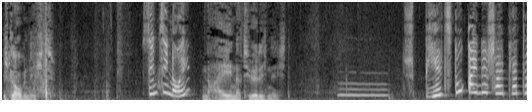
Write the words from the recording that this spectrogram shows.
Ich glaube nicht. Sind sie neu? Nein, natürlich nicht. Spielst du eine Schallplatte?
